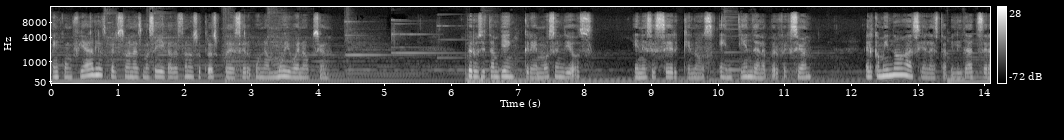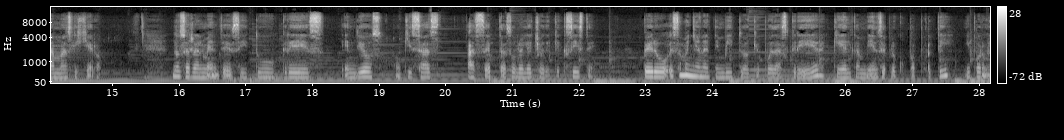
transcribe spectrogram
En confiar en las personas más allegadas a nosotros puede ser una muy buena opción. Pero si también creemos en Dios, en ese ser que nos entiende a la perfección, el camino hacia la estabilidad será más ligero. No sé realmente si tú crees en Dios o quizás aceptas solo el hecho de que existe, pero esta mañana te invito a que puedas creer que Él también se preocupa por ti y por mí.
